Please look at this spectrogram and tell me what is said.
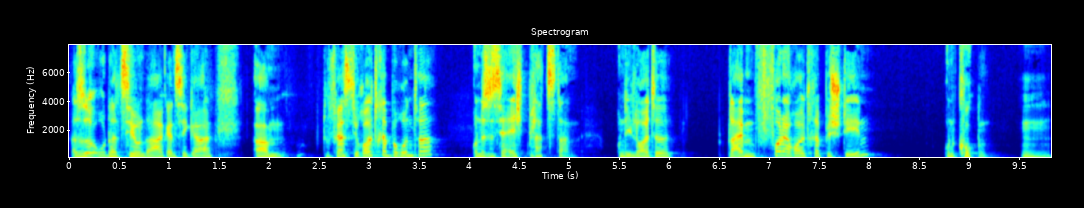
Also, oder C&A, ganz egal. Ähm, du fährst die Rolltreppe runter und es ist ja echt Platz dann. Und die Leute bleiben vor der Rolltreppe stehen und gucken. Mhm.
